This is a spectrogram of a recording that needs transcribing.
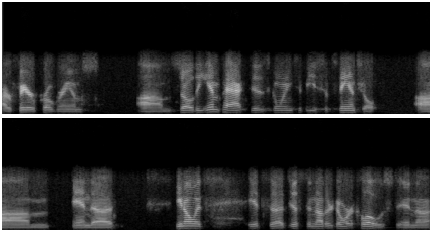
our fair programs. Um, so the impact is going to be substantial, um, and uh, you know it's it's uh, just another door closed, and uh,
